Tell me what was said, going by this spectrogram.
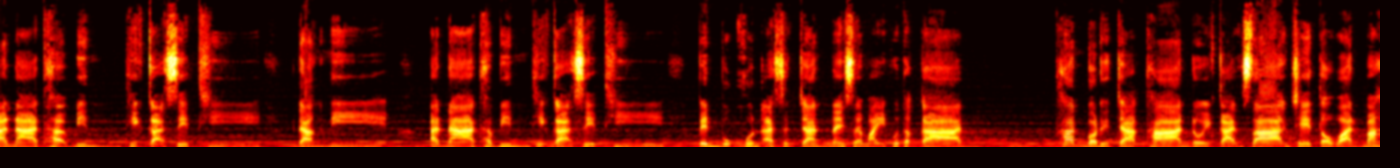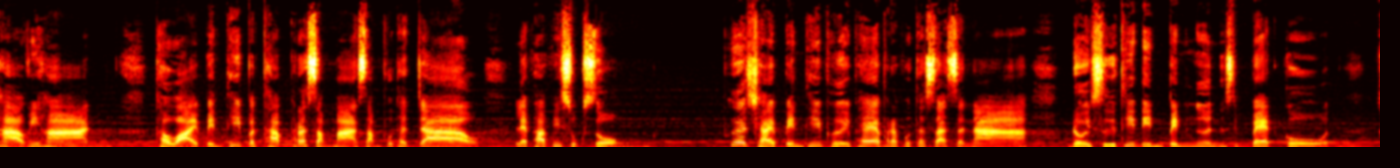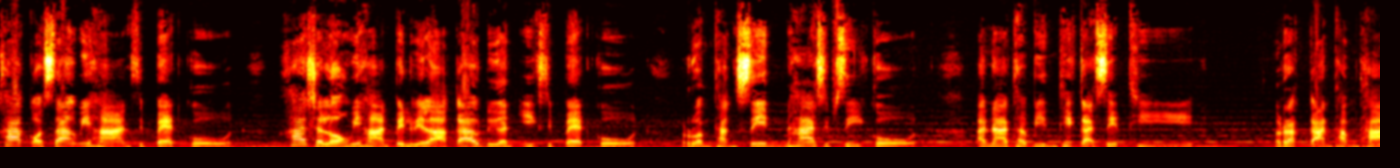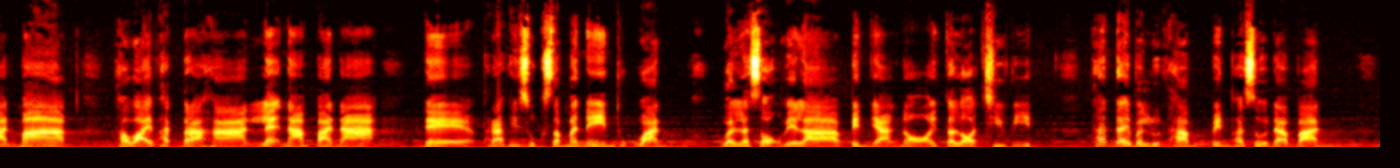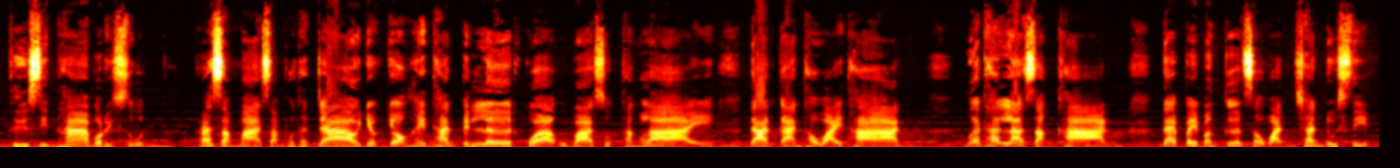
อนาถบินทิกะเศรษฐี ดังนี้ อนาถบินทิกะเศรษฐี เป็นบุคคลอัศจรรย์ในสมัยพุทธกาล ท่านบริจาคทานโดยการสร้างเชตวันมหาวิหาร ถวายเป็นที่ประทับพระสัมมาสัมพุทธเจ้า และพระพิสุขสงฆ์เพื่อใช้เป็นที่เผยแพร่พระพุทธศาสนา โดยซื้อที่ดินเป็นเงิน 18 โกดค่าก่อสร้างวิหาร 18 โกดค่าฉลองวิหารเป็นเวลา 9 เดือนอีก 18 โกดรวมทั้งสิ้น 54 โกดอนาถบินที่กะเศรษฐี รักการทำทานมาก ถวายพัตตราหารและน้ำปานะ แด่พระพิสุขสัมมเนนทุกวัน วันละสองเวลาเป็นอย่างน้อยตลอดชีวิต ท่านใดบรรลุธรรมเป็นพระโสดาบัน ถือศีลห้าบริสุทธิ์ พระสัมมาสัมพุทธเจ้ายกย่องให้ท่านเป็นเลิศกว่าอุบาสกทั้งหลาย ด้านการถวายทาน เมื่อท่านละสังขารได้ไปบังเกิดสวรรค์ชั้นดุสิต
